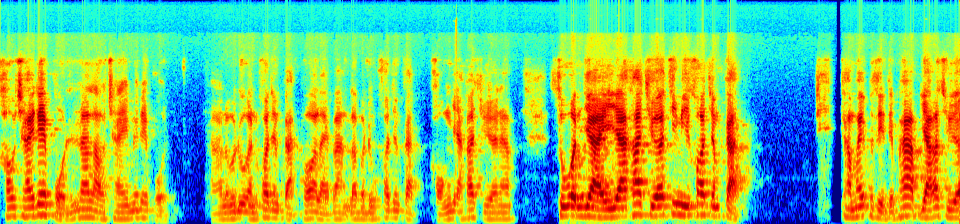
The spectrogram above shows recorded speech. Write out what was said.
เขาใช้ได้ผลแล้วเราใช้ไม่ได้ผลเรามาดูกันข้อจำกัดเพราะอะไรบ้าง เรามาดูข้อจำกัดของยาฆ่าเชื้อนะครับ ส่วนใหญ่ยาฆ่าเชื้อที่มีข้อจำกัด ที่ทำให้ประสิทธิภาพยาฆ่าเชื้อ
